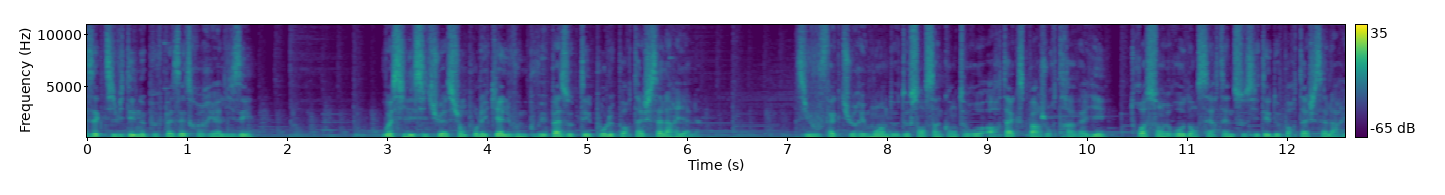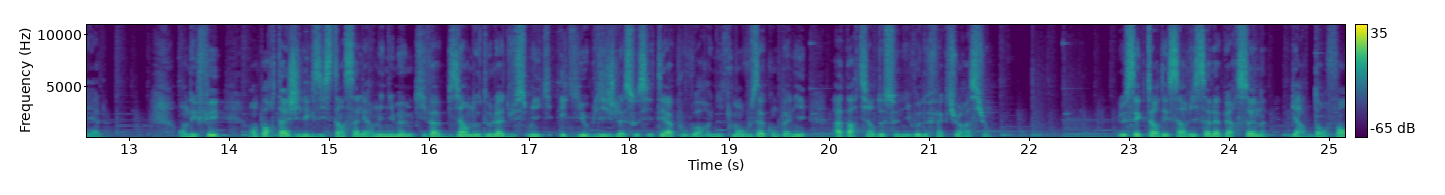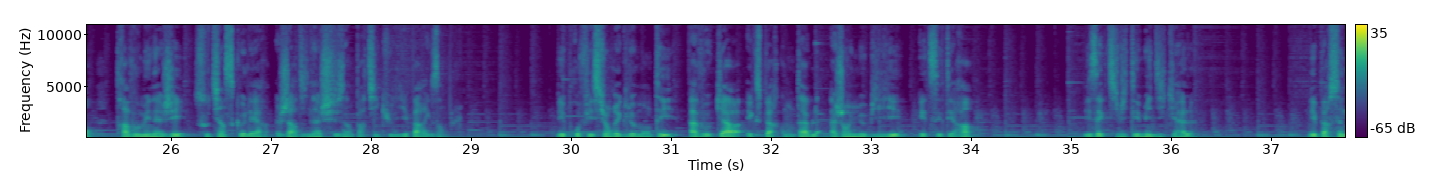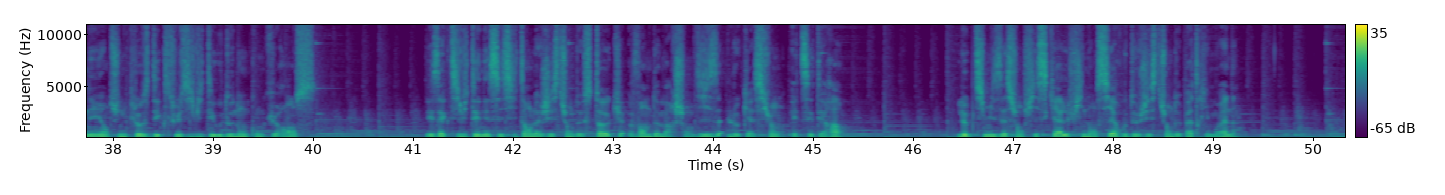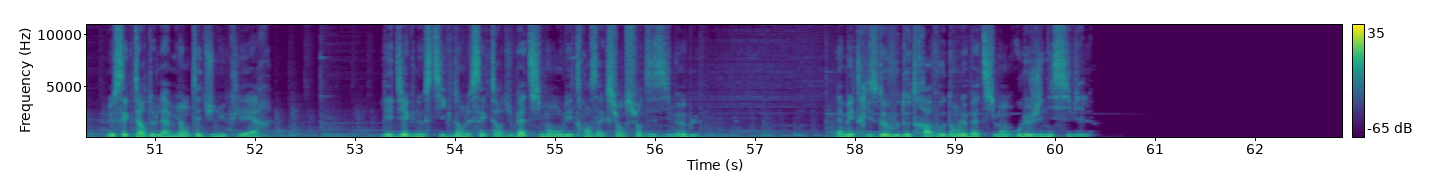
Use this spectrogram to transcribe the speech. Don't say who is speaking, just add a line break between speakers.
Les activités ne peuvent pas être réalisées Voici les situations pour lesquelles vous ne pouvez pas opter pour le portage salarial. Si vous facturez moins de 250 euros hors taxe par jour travaillé, 300 euros dans certaines sociétés de portage salarial. En effet, en portage, il existe un salaire minimum qui va bien au-delà du SMIC et qui oblige la société à pouvoir uniquement vous accompagner à partir de ce niveau de facturation. Le secteur des services à la personne, garde d'enfants, travaux ménagers, soutien scolaire, jardinage chez un particulier par exemple. Les professions réglementées, avocats, experts comptables, agents immobiliers, etc. Les activités médicales. Les personnes ayant une clause d'exclusivité ou de non-concurrence, les activités nécessitant la gestion de stock, vente de marchandises, location, etc. L'optimisation fiscale, financière ou de gestion de patrimoine. Le secteur de l'amiante et du nucléaire. Les diagnostics dans le secteur du bâtiment ou les transactions sur des immeubles. La maîtrise d'œuvre ou de travaux dans le bâtiment ou le génie civil.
